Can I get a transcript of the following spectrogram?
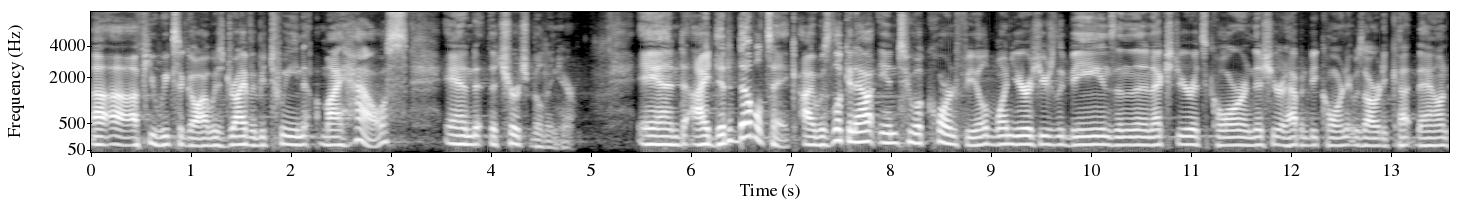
uh, uh a few weeks ago. I was driving between my house and the church building here and I did a double take. I was looking out into a cornfield. One year it's usually beans, and then the next year it's corn. This year it happened to be corn, it was already cut down.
